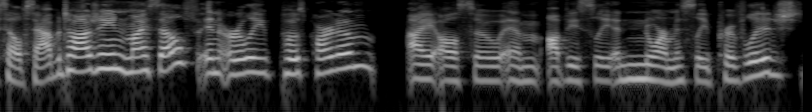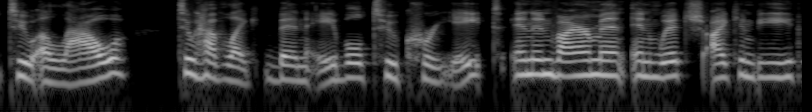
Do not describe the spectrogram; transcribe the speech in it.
self sabotaging myself in early postpartum I also am obviously enormously privileged to allow to have like been able to create an environment in which I can be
